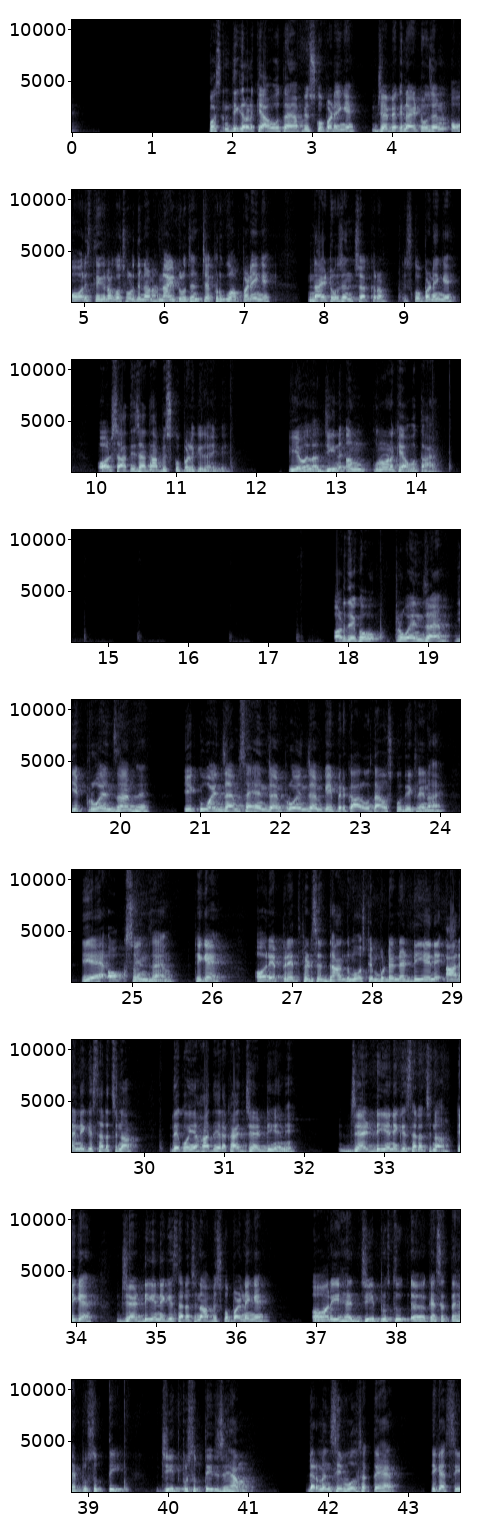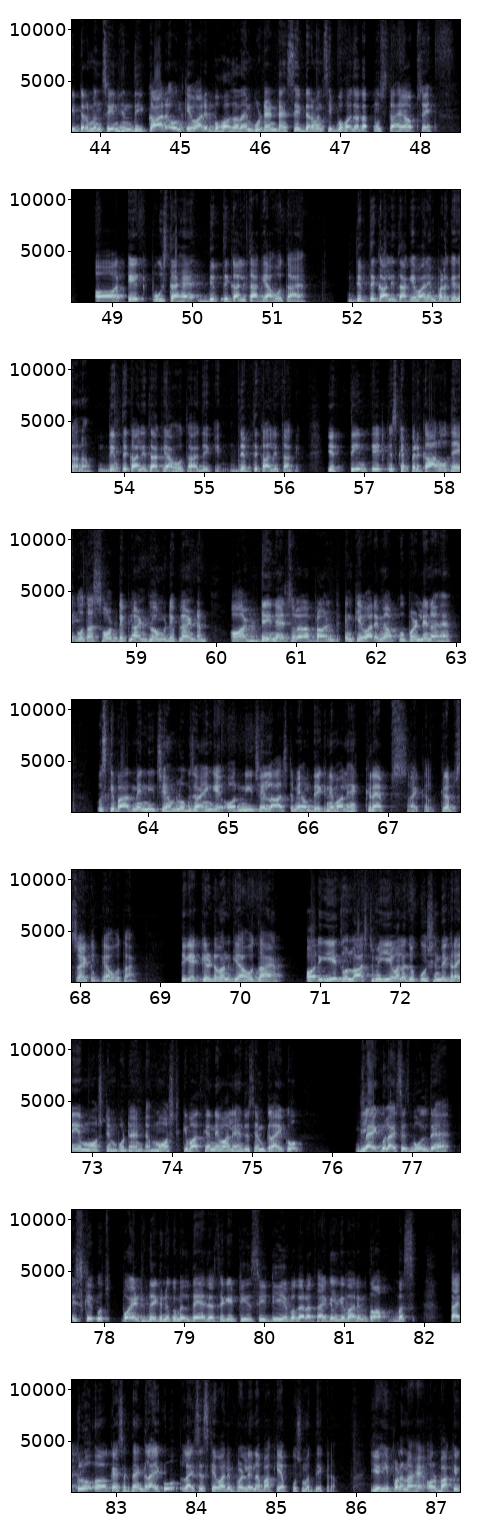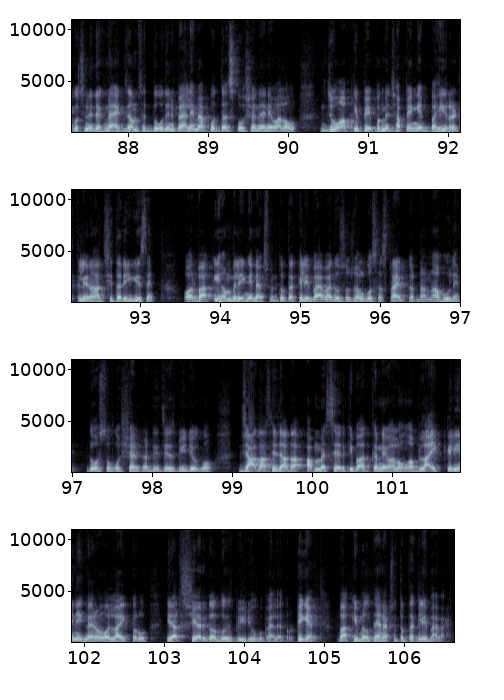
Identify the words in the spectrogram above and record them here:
वसंतीकरण क्या होता है, आप इसको पढ़ेंगे। जैविक नाइट्रोजन और स्थिरीकरण को छोड़ देना नाइट्रोजन चक्र को आप पढ़ेंगे। नाइट्रोजन चक्र इसको पढ़ेंगे और साथ ही साथ आप इसको पढ़ के जाएँगे। ये वाला जीन अंकुरण क्या होता है? और देखो प्रो एंजाइम ये प्रो एंजाइम है। ये को एंजाइम सह एंजाइम प्रो एंजाइम के प्रकार होता है, उसको देख लेना है। ये है ऑक्सो एंजाइम ठीक है? और ये प्रेत फिर सिद्धांत मोस्ट इंपोर्टेंट है डीएनए आरएनए की संरचना। देखो, यहाँ दे रखा है जेड डीएनए जेड डीएनए की संरचना, ठीक है? जेड डीएनए की संरचना, आप इसको पढ़ लेंगे। और यह है जी प्रस्तुत कह सकते हैं प्रसुप्ति। जीत प्रसुप्ति, जिसे हम डरमेंसी बोल सकते हैं, ठीक है? सी डरमेंसी इन हिंदी। कार, उनके बारे में बहुत ज़्यादा इंपॉर्टेंट है। सी डरमेंसी बहुत ज़्यादा पूछता है आपसे। और एक पूछता है, दीप्ति कालिता क्या होता है? दीप्त कालिता के बारे में पढ़ के जाना। दीप्त कालिता क्या होता है? देखिए दीप्त कालिता के, ये तीन टेट किसके प्रकार होते हैं? एक होता है short day plant long day plant और डे नेचुरल प्लांट इनके बारे में आपको पढ़ लेना है। उसके बाद में नीचे हम लोग जाएँगे और नीचे लास्ट में हम देखने वाले हैं क्रेप्स साइकिल क्रेप्स साइकिल क्या होता है? ठीक है किडवन क्या होता है? और ये जो लास्ट में ये वाला जो क्वेश्चन देख रहा है, ये मोस्ट इंपोर्टेंट है। मोस्ट की बात करने वाले हैं, जैसे हम ग्लाइको ग्लाइकोलाइसिस बोलते हैं। इसके कुछ पॉइंट देखने को मिलते हैं, जैसे कि टी सी टी वगैरह साइकिल के बारे में। तो आप बस साइक्लो कह सकते हैं ग्लाइको ग्लाइकोलाइसिस के बारे में पढ़ लेना, बाकी आप कुछ मत देखना। यही पढ़ना है और बाकी कुछ नहीं देखना। एग्ज़ाम से दो दिन पहले मैं आपको दस क्वेश्चन देने वाला हूँ, जो आपके पेपर में छपेंगे, वही रट लेना अच्छी तरीके से। और बाकी हम मिलेंगे नेक्स्ट वीडियो तब तक के लिए बाय बाय दोस्तों। चैनल को सब्सक्राइब करना ना भूलें। दोस्तों को शेयर कर दीजिए इस वीडियो को। ज़्यादा से ज़्यादा। अब मैं शेयर की बात करने वाला हूँ। अब लाइक के लिए नहीं कह रहा हूँ लाइक करो। यार शेयर कर दो इस वीडियो को पहले तो। ठीक है? बाकी मिलते हैं नेक्स्ट तब तक के लिए बाय बाय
